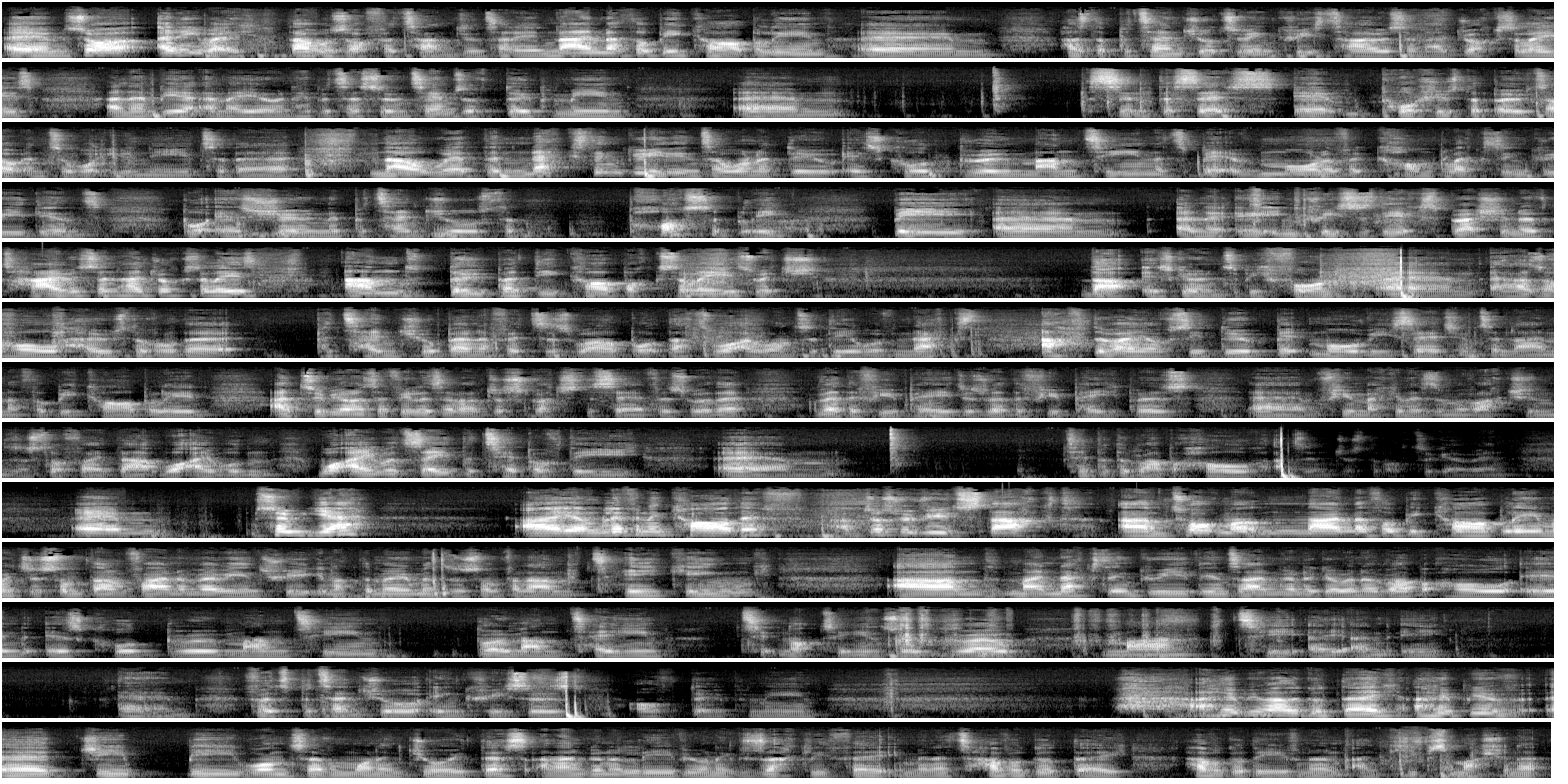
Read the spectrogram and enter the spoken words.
Um, so anyway, that was off a tangent. 9-methyl-B-carboline um, has the potential to increase tyrosine hydroxylase and then be an MAO inhibitor. So in terms of dopamine um, synthesis, it pushes the boat out into what you need to there. Now, with the next ingredient I want to do is called bromantine. It's a bit of more of a complex ingredient, but it's shown the potentials to possibly be um, and it increases the expression of tyrosine hydroxylase and dopa decarboxylase, which that is going to be fun. Um, it has a whole host of other potential benefits as well, but that's what I want to deal with next. After I obviously do a bit more research into 9-methyl-B-carboline, and to be honest, I feel as if I've just scratched the surface with it. Read a few pages, read a few papers, um, a few mechanism of actions and stuff like that. What I wouldn't, what I would say, the tip of the um, tip of the rabbit hole, as in just about to go in. Um, so yeah, I am living in Cardiff. I've just reviewed Stacked. I'm talking about 9-methyl-B-carboline, which is something I'm finding very intriguing at the moment. It's something I'm taking. And my next ingredient I'm going to go in a rabbit hole in is called bromantine. Bromantane, t- not teen, so broman, T A N E. Um, for its potential increases of dopamine. I hope you've had a good day. I hope you've uh, GB171 enjoyed this, and I'm going to leave you in exactly 30 minutes. Have a good day, have a good evening, and keep smashing it.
